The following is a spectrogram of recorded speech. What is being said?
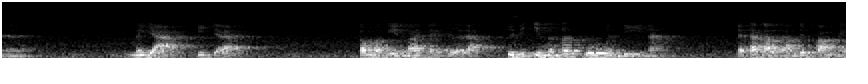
นะไม่อยากที่จะต้องมาเวียนว่ายใจเกิดละคือที่จริงมันก็ดูเหมือนดีนะแต่ถ้าเราทำด้วยความไม่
